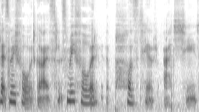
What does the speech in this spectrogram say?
let's move forward guys. Let's move forward with a positive attitude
